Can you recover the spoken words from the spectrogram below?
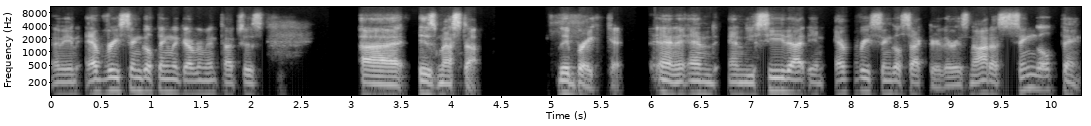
I mean, every single thing the government touches uh, is messed up. They break it, and and and you see that in every single sector. There is not a single thing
